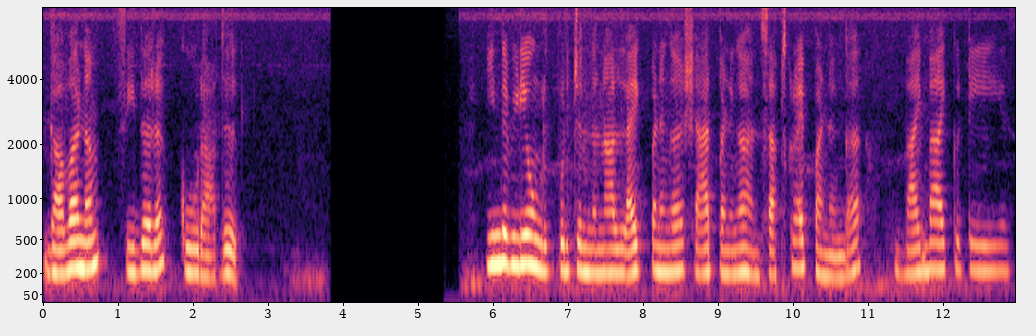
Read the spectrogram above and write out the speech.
கவனம் சிதறக்கூடாது. இந்த வீடியோ உங்களுக்கு பிடிச்சிருந்தனா லைக் பண்ணுங்கள் ஷேர் பண்ணுங்கள் அண்ட் சப்ஸ்கிரைப் பண்ணுங்கள் பாய் பாய் குட்டீஸ்.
